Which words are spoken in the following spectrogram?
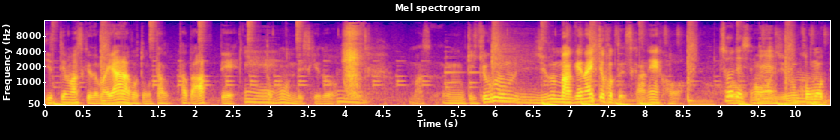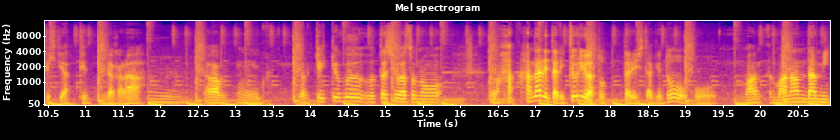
言ってますけど、まあ、嫌なこともた多々あってええ。と思うんですけど、うん。まあうん、結局自分負けないってことですかねこう。そうですね。自分こもってきてやってんだから,、うん。あうん、結局私はそのは離れたり距離は取ったりしたけどこう、ま、学んだ道っ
